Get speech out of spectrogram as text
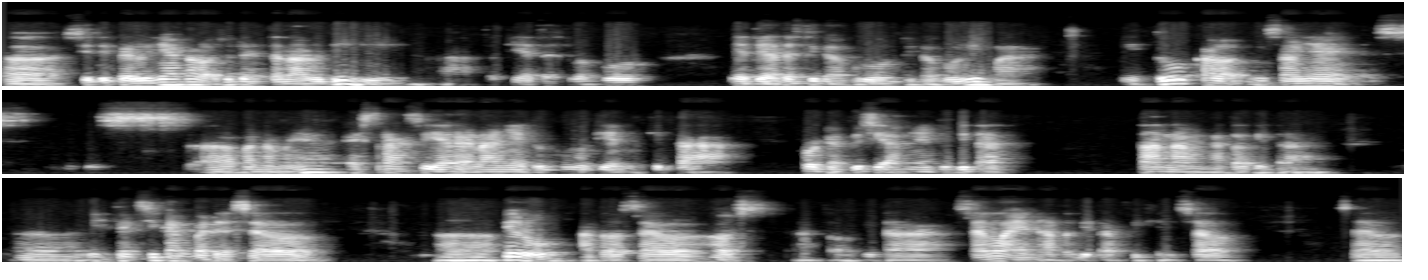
uh, city value-nya kalau sudah terlalu tinggi atau di atas 20 ya di atas 30 35 itu kalau misalnya apa namanya ekstraksi RNA-nya itu kemudian kita produk PCR-nya itu kita tanam atau kita uh, infeksikan pada sel uh, viru atau sel host atau kita sel lain atau kita bikin sel sel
